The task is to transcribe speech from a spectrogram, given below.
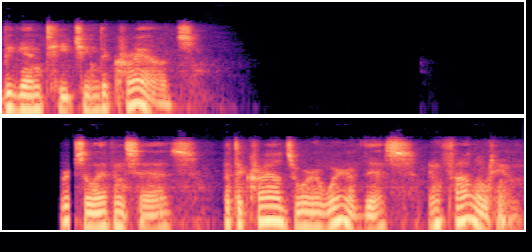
began teaching the crowds. Verse 11 says, But the crowds were aware of this and followed him.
